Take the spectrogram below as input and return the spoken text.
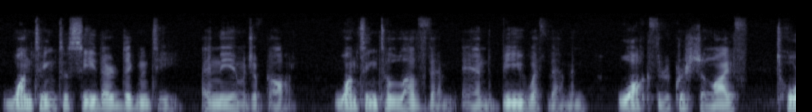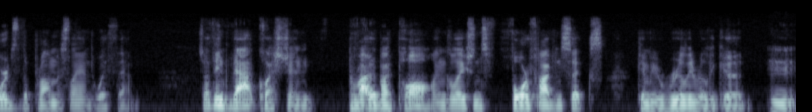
wanting to see their dignity in the image of God, wanting to love them and be with them and walk through Christian life towards the promised land with them? So I think that question provided by Paul in Galatians 4, 5, and 6 can be really, really good. Mm.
